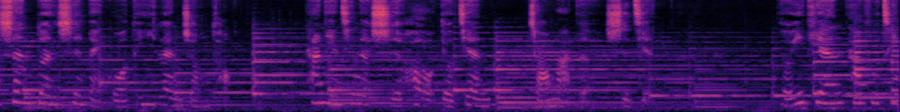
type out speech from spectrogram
盛顿是美国第一任总统。他年轻的时候有件找马的事件。有一天，他父亲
